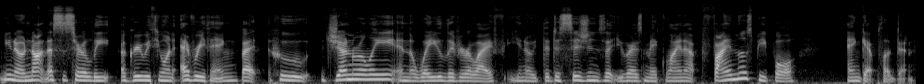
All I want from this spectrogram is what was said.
you know, not necessarily agree with you on everything, but who generally in the way you live your life, you know, the decisions that you guys make line up. Find those people and get plugged in.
